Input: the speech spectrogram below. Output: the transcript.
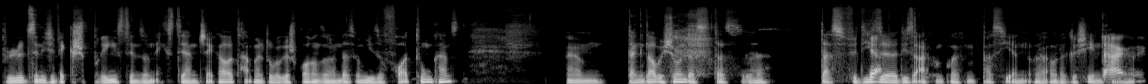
blödsinnig wegspringst in so einen externen Checkout, hat man drüber gesprochen, sondern das irgendwie sofort tun kannst. Ähm, dann glaube ich schon, dass, dass, äh, dass für diese, ja. diese Art von Käufen passieren oder, oder geschehen da, kann.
